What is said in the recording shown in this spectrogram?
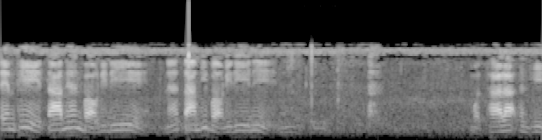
เต็มที่ตามที่ท่านบอกดีๆ นะ ตามที่บอกดีๆ นี่ หมดภาระทันที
